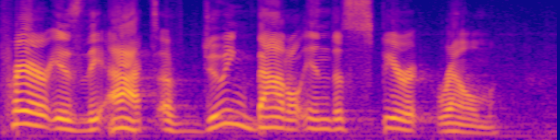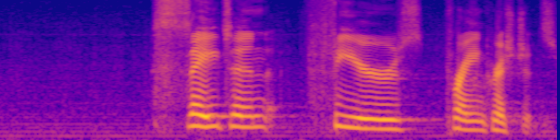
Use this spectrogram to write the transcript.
Prayer is the act of doing battle in the spirit realm. Satan fears praying Christians.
